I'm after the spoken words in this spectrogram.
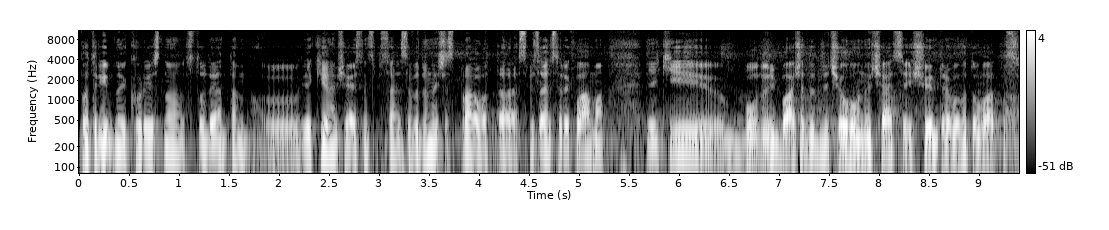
потрібно і корисно студентам, які навчаються на спеціальності видавнича справа та спеціальність реклама, які будуть бачити, для чого вони вчаться і що їм треба готуватися.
